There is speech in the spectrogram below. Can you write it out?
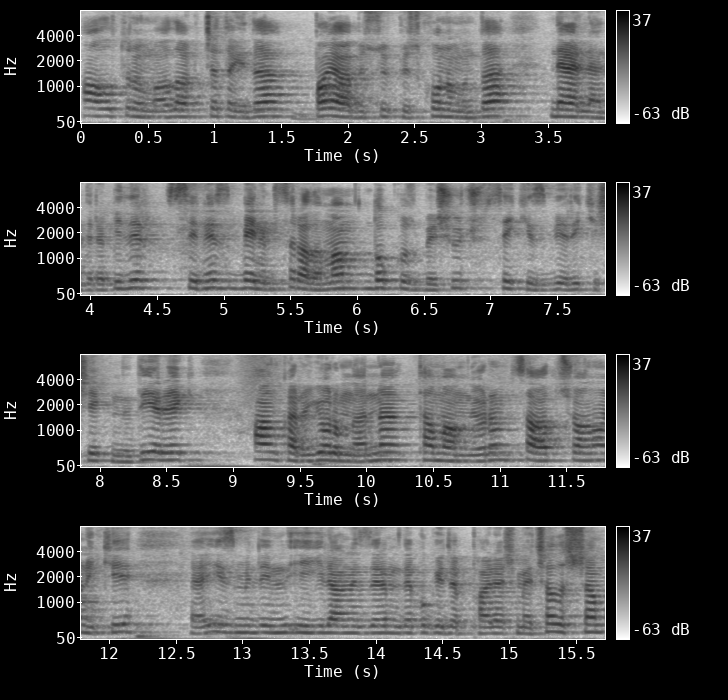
6 numaralı Akçatay'ı da bayağı bir sürpriz konumunda değerlendirebilirsiniz. Benim sıralamam 9-5-3-8-1-2 şeklinde diyerek Ankara yorumlarını tamamlıyorum. Saat şu an 12. Ee, İzmir'le ilgili analizlerimi de bu gece paylaşmaya çalışacağım.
